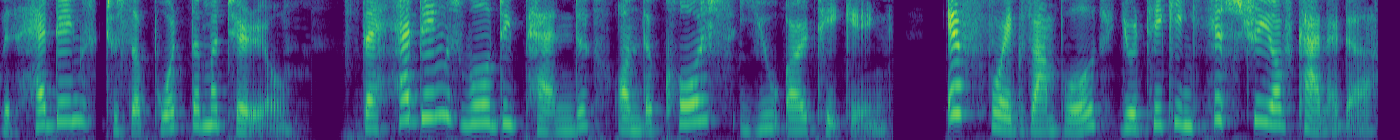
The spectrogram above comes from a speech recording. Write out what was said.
with headings to support the material. The headings will depend on the course you are taking. If, for example, you're taking History of Canada,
